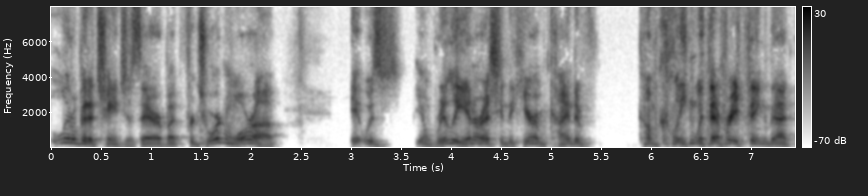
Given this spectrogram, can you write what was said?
a little bit of changes there. But for Jordan Nwora, it was you know really interesting to hear him kind of come clean with everything that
